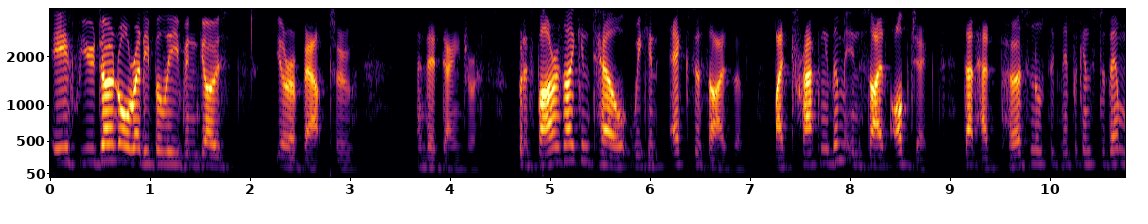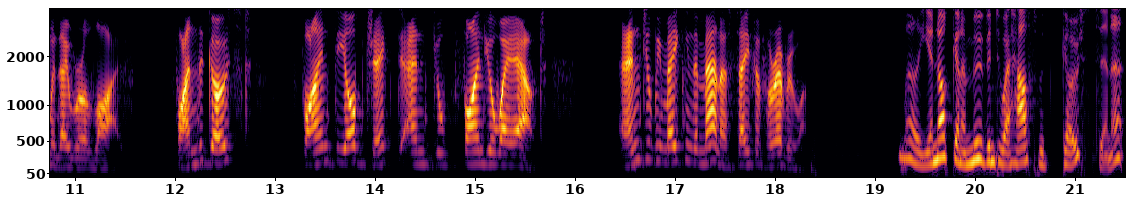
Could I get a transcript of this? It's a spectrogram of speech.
If you don't already believe in ghosts, you're about to, and they're dangerous. But as far as I can tell, we can exorcise them by trapping them inside objects that had personal significance to them when they were alive. Find the ghost, find the object, and you'll find your way out. And you'll be making the manor safer for everyone. Well, you're not going to move into a house with ghosts in it.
